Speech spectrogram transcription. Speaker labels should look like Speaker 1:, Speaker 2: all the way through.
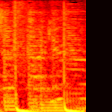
Speaker 1: just like you.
